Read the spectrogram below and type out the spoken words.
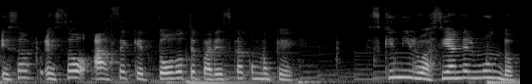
eso, hace que todo te parezca como que es que ni lo hacía en el mundo.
